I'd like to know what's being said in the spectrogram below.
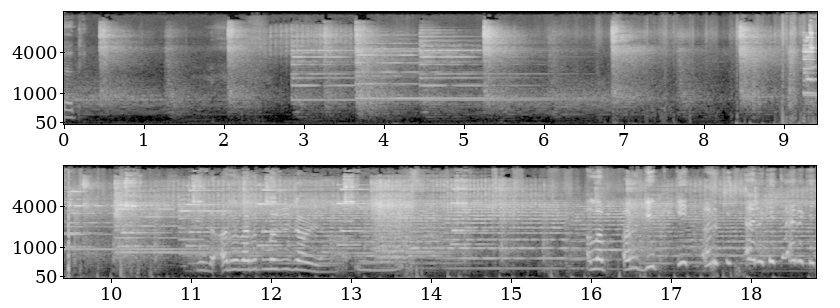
hadi. Şimdi arıları bulaşacağım ya. Allah arı git git arı git arı git arı git.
